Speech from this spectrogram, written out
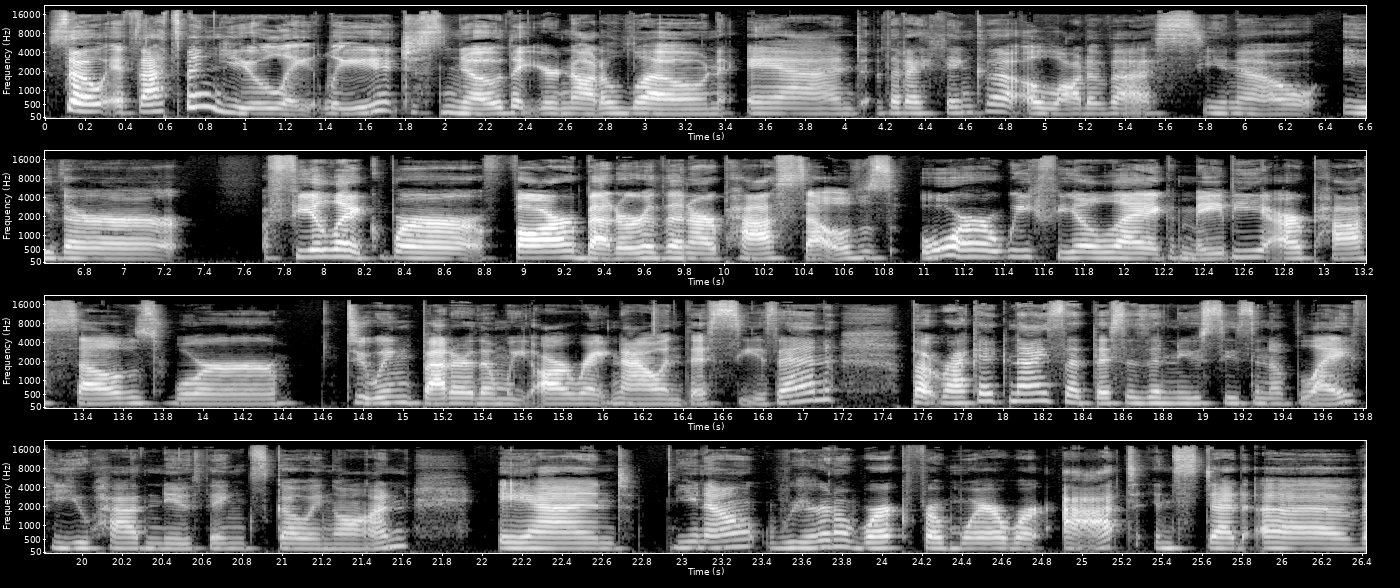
So, if that's been you lately, just know that you're not alone and that I think that a lot of us, you know, either feel like we're far better than our past selves, or we feel like maybe our past selves were doing better than we are right now in this season, but recognize that this is a new season of life. You have new things going on. And, you know, we're going to work from where we're at instead of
